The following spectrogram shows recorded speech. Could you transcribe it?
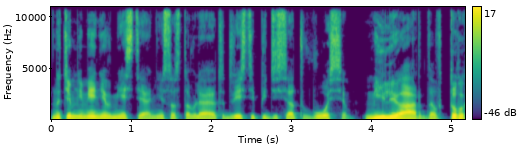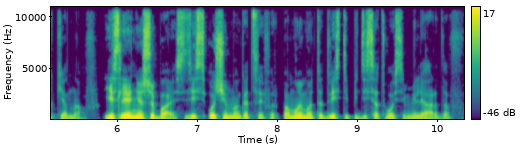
Но тем не менее вместе они составляют 258 миллиардов токенов. Если я не ошибаюсь, здесь очень много цифр. По-моему, это 258 28 миллиардов.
